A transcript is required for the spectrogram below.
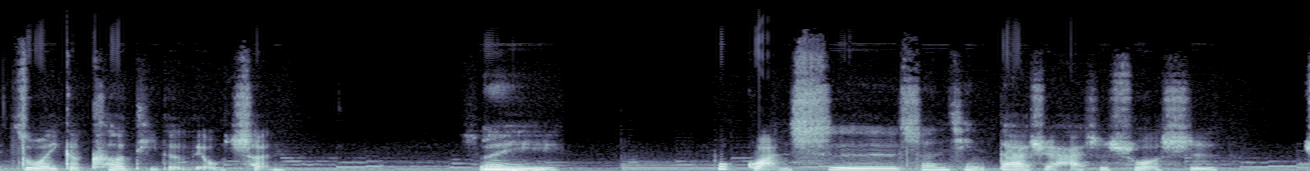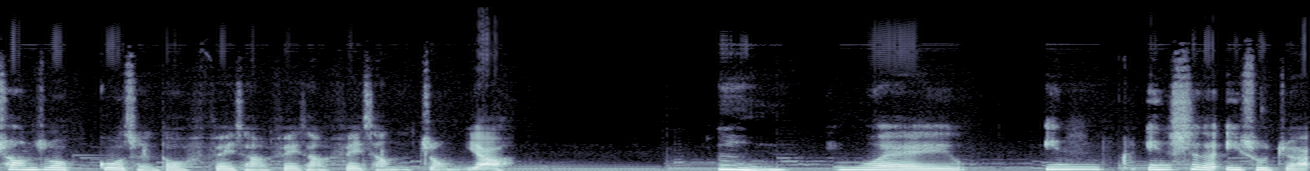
做一个课题的流程。所以，不管是申请大学还是硕士，创作过程都非常非常非常的重要。嗯，因为英英式的艺术教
